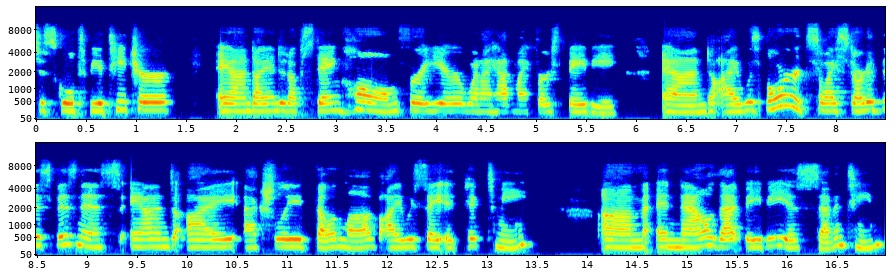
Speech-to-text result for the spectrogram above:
to school to be a teacher, and I ended up staying home for a year when I had my first baby and I was bored. So I started this business and I actually fell in love. I always say it picked me. Um, and now that baby is 17.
